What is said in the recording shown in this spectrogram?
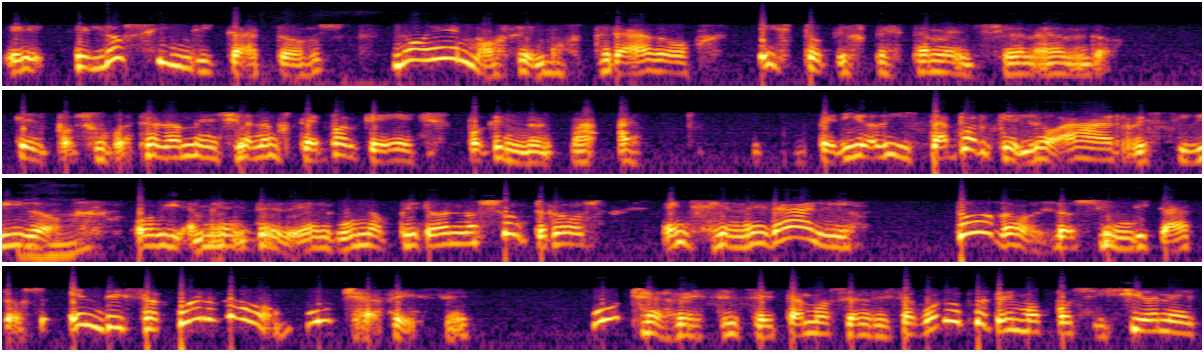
Eh, que los sindicatos no hemos demostrado esto que usted está mencionando que por supuesto lo menciona usted porque porque no, periodista porque lo ha recibido obviamente de alguno, pero nosotros en general, todos los sindicatos, en desacuerdo muchas veces. Muchas veces estamos en desacuerdo porque tenemos posiciones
